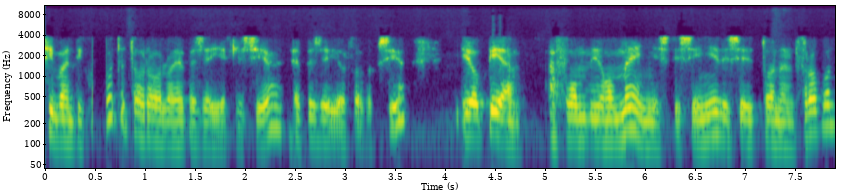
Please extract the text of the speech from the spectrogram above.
σημαντικότερο ρόλο έπαιζε η Εκκλησία, έπαιζε η Ορθοδοξία, η οποία αφομοιωμένη στη συνείδηση των ανθρώπων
